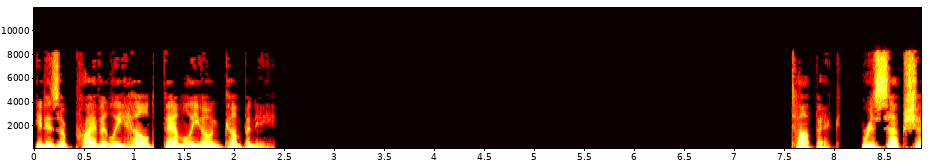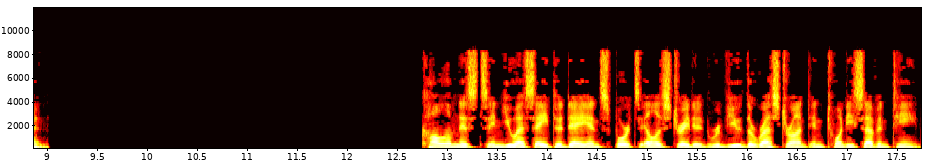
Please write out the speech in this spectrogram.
It is a privately held, family-owned company. Reception Columnists in USA Today and Sports Illustrated reviewed the restaurant in 2017.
